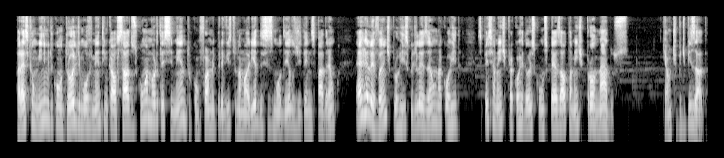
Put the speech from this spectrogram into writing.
Parece que um mínimo de controle de movimento em calçados com amortecimento, conforme previsto na maioria desses modelos de tênis padrão, é relevante para o risco de lesão na corrida, especialmente para corredores com os pés altamente pronados, que é um tipo de pisada.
